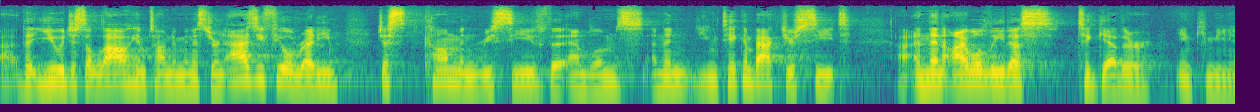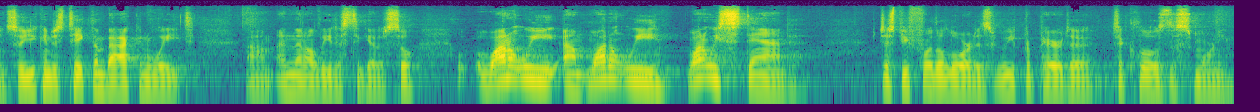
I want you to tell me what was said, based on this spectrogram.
Uh, that you would just allow Him time to minister. And as you feel ready, just come and receive the emblems, and then you can take them back to your seat, uh, and then I will lead us together in communion. So you can just take them back and wait, um, and then I'll lead us together. So why don't we, um, why don't we, why don't we stand just before the Lord as we prepare to, to close this morning?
